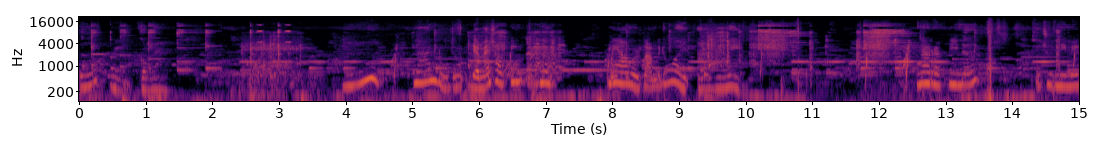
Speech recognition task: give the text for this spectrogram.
อุ้มบีกองอืมร้านหรูจังเดี๋ยวแม่ช้อปปิ้งแป๊บนึงไม่เอาหนูตามไปด้วยเอาเลยน่ารักดีนะเอาชุดนี้มลูกไม่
